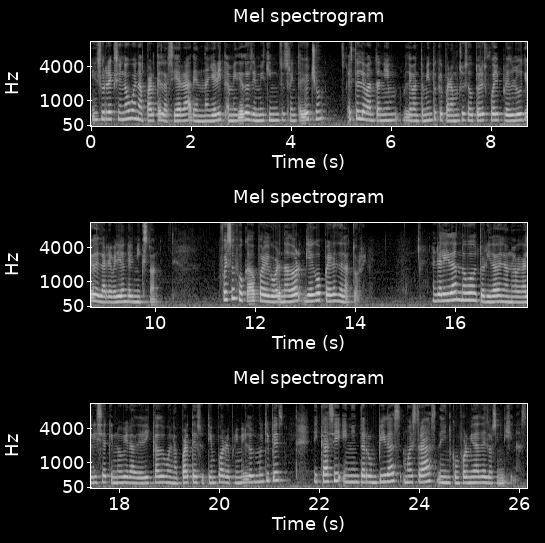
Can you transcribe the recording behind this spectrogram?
Insurreccionó buena parte de la sierra de Nayarit a mediados de 1538 este levantamiento que para muchos autores fue el preludio de la rebelión del Mixton. Fue sofocado por el gobernador Diego Pérez de la Torre. En realidad no hubo autoridad en la Nueva Galicia que no hubiera dedicado buena parte de su tiempo a reprimir los múltiples y casi ininterrumpidas muestras de inconformidad de los indígenas.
